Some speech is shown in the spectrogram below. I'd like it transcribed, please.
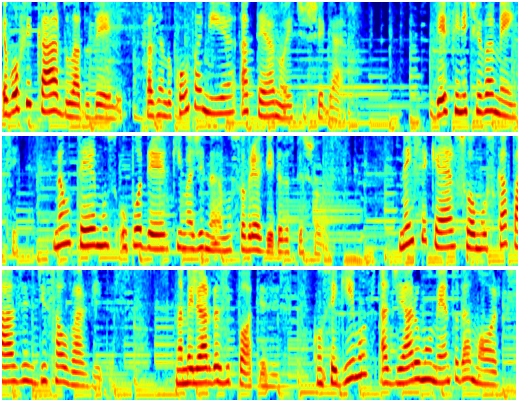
Eu vou ficar do lado dele, fazendo companhia até a noite chegar. Definitivamente, não temos o poder que imaginamos sobre a vida das pessoas nem sequer somos capazes de salvar vidas. Na melhor das hipóteses, conseguimos adiar o momento da morte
